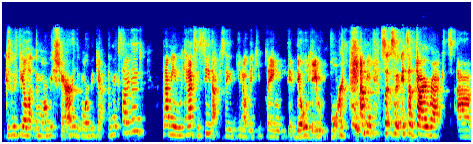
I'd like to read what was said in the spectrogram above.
because we feel that the more we share, the more we get them excited. And I mean, we can actually see that because they, you know, they keep playing the, the old game more. I mean, so so it's a direct uh,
